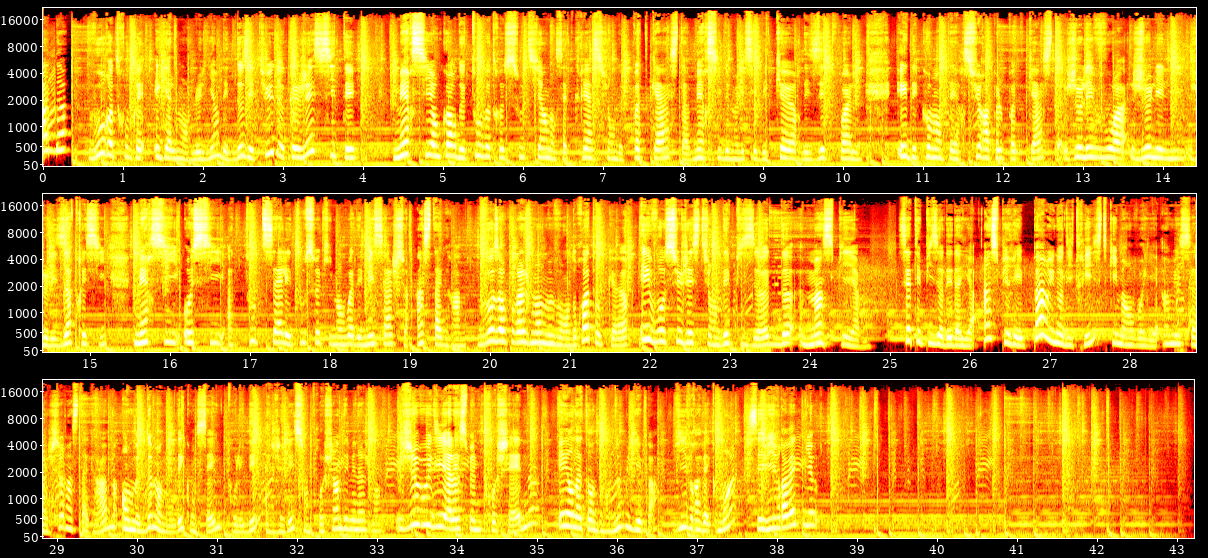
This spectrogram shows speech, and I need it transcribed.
Vous retrouverez également le lien des deux études que j'ai citées. Merci encore de tout votre soutien dans cette création de podcast. Merci de me laisser des cœurs, des étoiles et des commentaires sur Apple Podcast. Je les vois, je les lis, je les apprécie. Merci aussi à toutes celles et tous ceux qui m'envoient des messages sur Instagram. Vos encouragements me vont droit au cœur et vos suggestions d'épisodes m'inspirent. Cet épisode est d'ailleurs inspiré par une auditrice qui m'a envoyé un message sur Instagram en me demandant des conseils pour l'aider à gérer son prochain déménagement. Je vous dis à la semaine prochaine et en attendant, n'oubliez pas, vivre avec moins, c'est vivre avec mieux.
